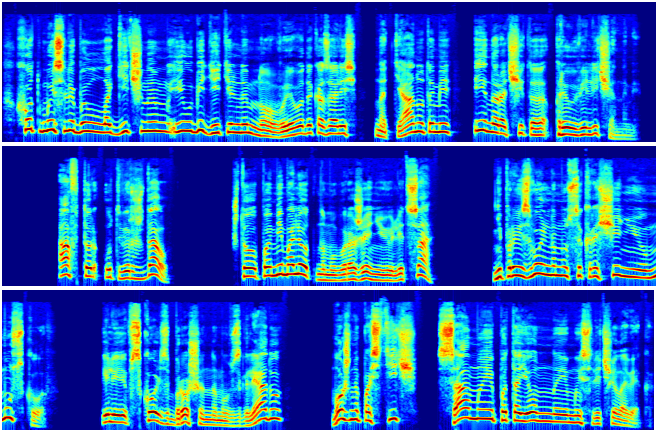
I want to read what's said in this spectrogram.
Ход мысли был логичным и убедительным, но выводы казались натянутыми и нарочито преувеличенными. Автор утверждал, что по мимолетному выражению лица, непроизвольному сокращению мускулов или вскользь брошенному взгляду можно постичь самые потаенные мысли человека.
